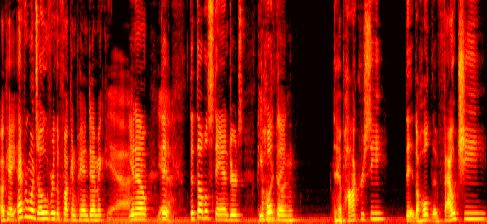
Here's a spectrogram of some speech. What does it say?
Okay, everyone's over the fucking pandemic. Yeah. You know, Yeah. the the double standards, People the whole thing, the hypocrisy, the the whole the Fauci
